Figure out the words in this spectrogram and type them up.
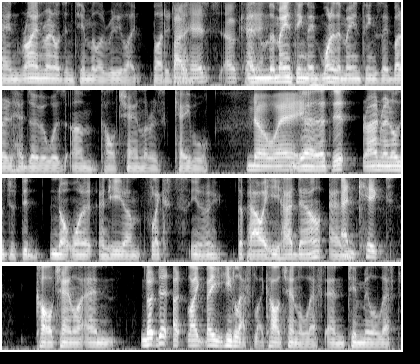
And Ryan Reynolds and Tim Miller really like butted, Butt heads. heads? Okay. And the main thing they one of the main things they butted heads over was um Kyle Chandler as Cable. no way. Yeah, that's it. Ryan Reynolds just did not want it, and he um flexed, you know, the power he had now, and, And kicked Kyle Chandler and no, uh, like they he left, like Kyle Chandler left, and Tim Miller left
